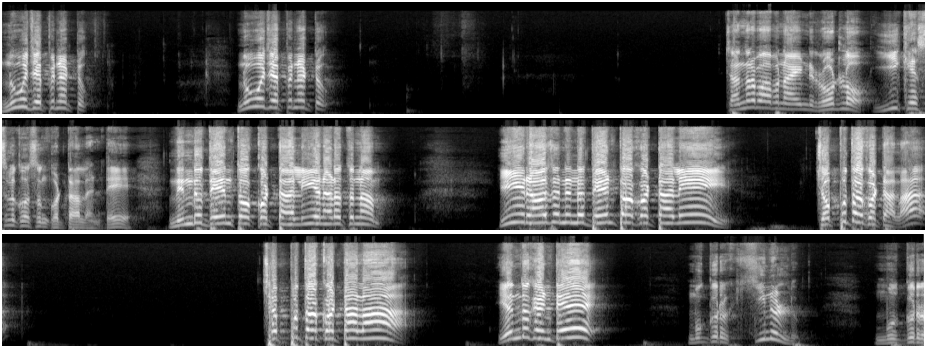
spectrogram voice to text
నువ్వు చెప్పినట్టు నువ్వు చెప్పినట్టు చంద్రబాబు నాయుడిని రోడ్లో ఈ కేసుల కోసం కొట్టాలంటే నిన్ను దేంతో కొట్టాలి అని అడుగుతున్నాం. ఈ రాజు నిన్ను దేంతో కొట్టాలి? చెప్పుతో కొట్టాలా? చెప్పుతో కొట్టాలా? ఎందుకంటే ముగ్గురు హీనుళ్ళు ముగ్గురు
